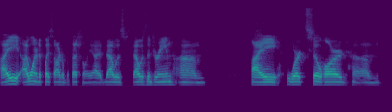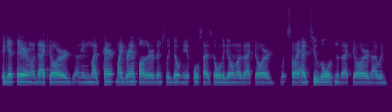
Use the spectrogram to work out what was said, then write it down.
I I wanted to play soccer professionally. I, that was that was the dream. Um, I worked so hard um, to get there in my backyard. I mean, my parent, my grandfather eventually built me a full size goal to go in my backyard. So I had two goals in the backyard. I would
